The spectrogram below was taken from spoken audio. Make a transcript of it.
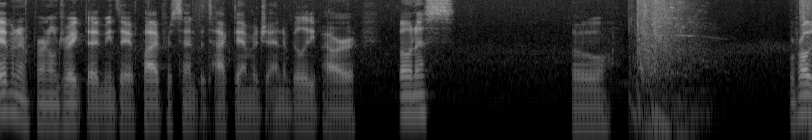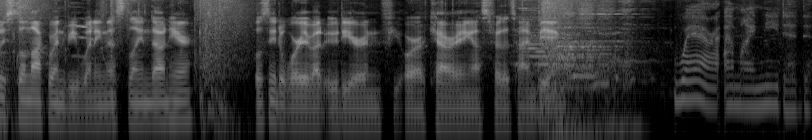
They have an Infernal Drake, that means they have 5% attack damage and ability power bonus. So, we're probably still not going to be winning this lane down here. We'll just need to worry about Udyr and Fiora carrying us for the time being. Where am I needed?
